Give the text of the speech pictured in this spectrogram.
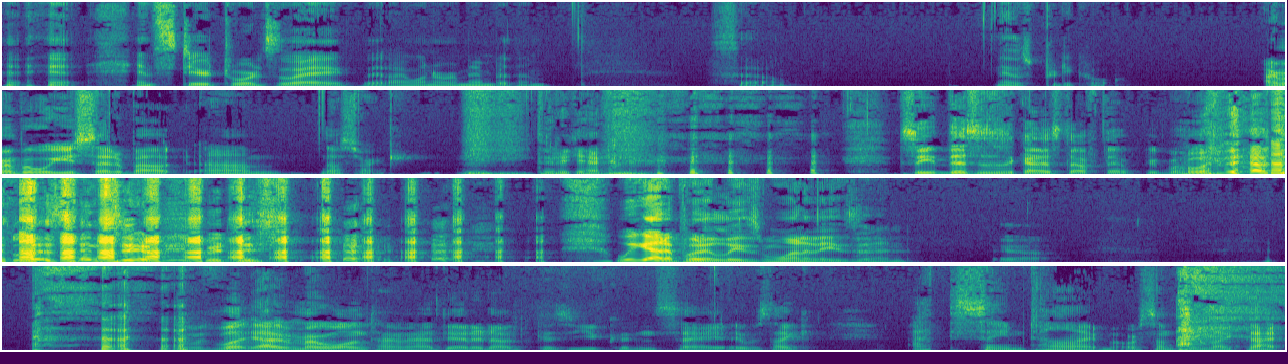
and steered towards the way that i want to remember them so it was pretty cool I remember what you said about um no sorry. Do it again. See, this is the kind of stuff that people would have to listen to, which is we got to put at least one of these in yeah. It was what I remember one time I had to edit out because you couldn't say it was like at the same time or something like that,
